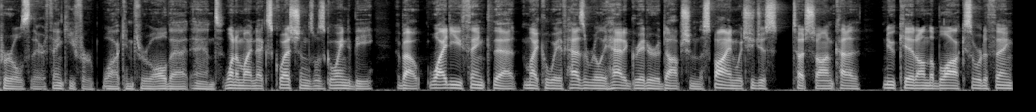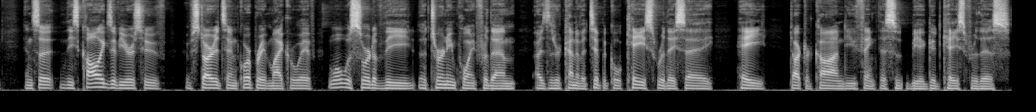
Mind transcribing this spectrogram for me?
pearls there. Thank you for walking through all that. And one of my next questions was going to be about why do you think that microwave hasn't really had a greater adoption in the spine, which you just touched on, kind of new kid on the block sort of thing. And so these colleagues of yours who've who've started to incorporate microwave, what was sort of the, the turning point for them? Is there kind of a typical case where they say, hey, Dr. Khan, do you think this would be a good case for this?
